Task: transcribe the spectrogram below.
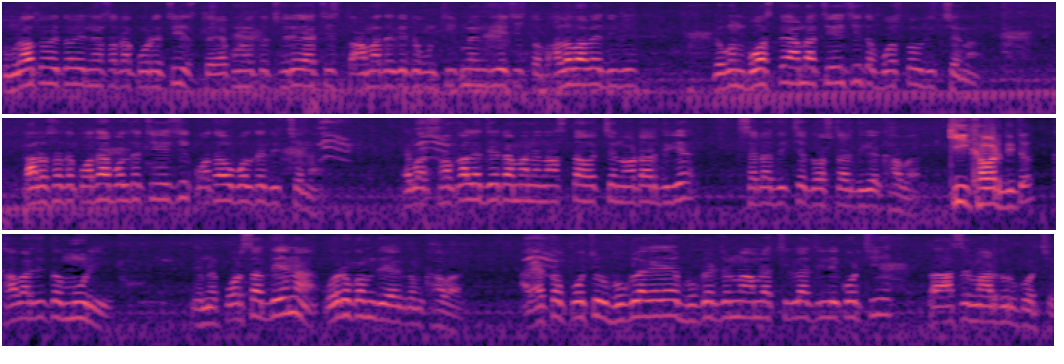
তোমরাও তো হয়তো এই নেশাটা করেছিস, তো এখন হয়তো ছেড়ে আছিস তো আমাদেরকে যখন ট্রিটমেন্ট দিয়েছিস, তো ভালোভাবে দিবি। যখন বসতে আমরা চেয়েছি, তো বসতেও দিচ্ছে না। কারোর সাথে কথা বলতে চেয়েছি কথাও বলতে দিচ্ছে না। এবার সকালে যেটা মানে নাস্তা হচ্ছে নটার দিকে সেটা দিচ্ছে দশটার দিকে খাবার। কি খাবার দিত? খাবার দিত মুড়ি। যেমন প্রসাদ দিয়ে না ওরকম দিয়ে একদম খাবার। আর এত প্রচুর ভুক লাগে যায় ভুকের জন্য আমরা চিল্লাচিল্লি করছি তা আসে মারধর করছে।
